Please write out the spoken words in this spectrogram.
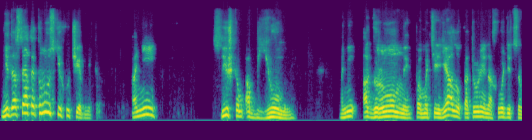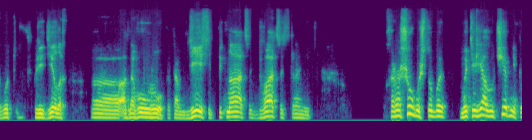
Недостаток русских учебников – они слишком объемны, они огромны по материалу, который находится вот в пределах одного урока, там 10, 15, 20 страниц. Хорошо бы, чтобы материал учебника,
